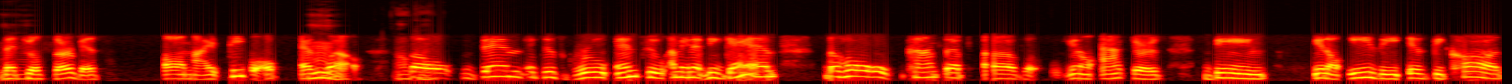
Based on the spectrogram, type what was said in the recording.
that Mhm. you'll service all my people as Mm. well. Okay. So then it just grew into, I mean, it began the whole concept of, you know, actors being, you know, easy is because,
